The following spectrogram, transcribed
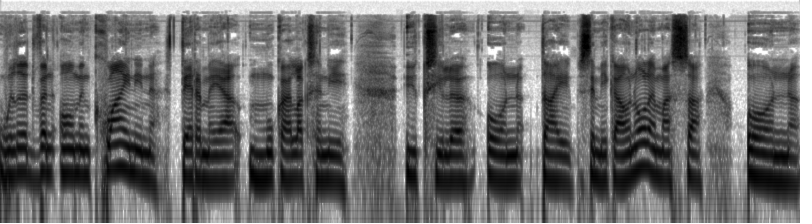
Willard van Omen Quinein termejä mukaillakseni yksilö on, tai se mikä on olemassa, on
